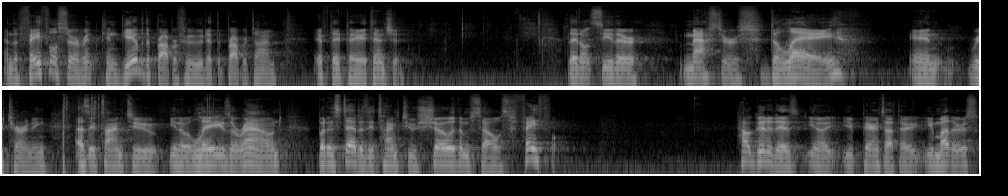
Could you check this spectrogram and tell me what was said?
And the faithful servant can give the proper food at the proper time if they pay attention. They don't see their master's delay in returning as a time to, you know, laze around, but instead as a time to show themselves faithful. How good it is, you know, you parents out there, you mothers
